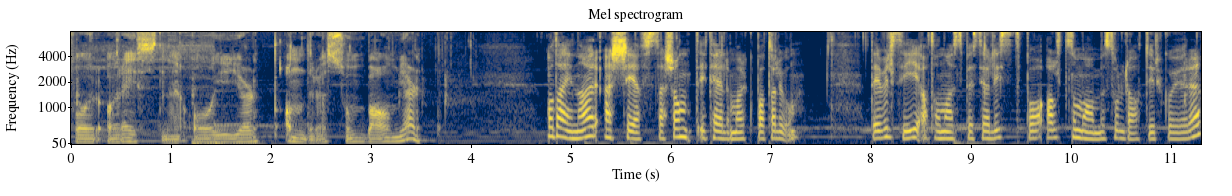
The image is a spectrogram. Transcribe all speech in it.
for å reise ned og hjelpe andre som ba om hjelp. Odd Einar er sjefssersjant i Telemark bataljon. Det vil si at han er spesialist på alt som har med soldatyrket å gjøre,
